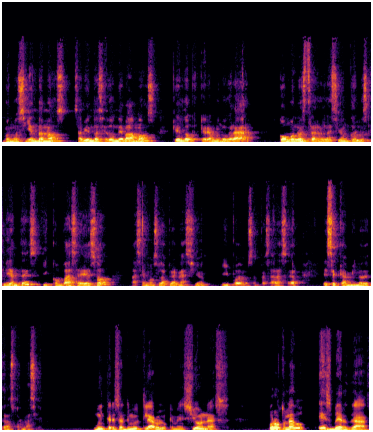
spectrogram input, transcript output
Conociéndonos, sabiendo hacia dónde vamos, qué es lo que queremos lograr, cómo nuestra relación con los clientes y con base a eso hacemos la planeación y podemos empezar a hacer ese camino de transformación. Muy interesante, muy claro lo que mencionas. Por otro lado, es verdad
